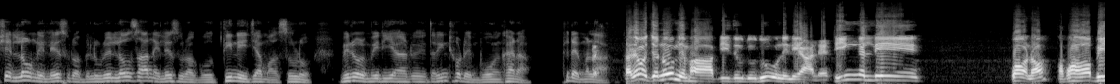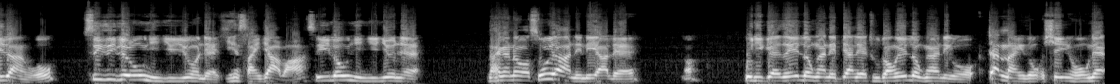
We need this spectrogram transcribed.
ဖြစ်လုံနေလဲဆိုတော့ဘလူတွေလှုပ်ရှားနေလဲဆိုတော့ကိုတည်နေကြမှာစိုးလို့မင်းတို့မီဒီယာတွေသတင်းထုတ်တွေဘဝင်ခန့်တာ ဖြစ်တယ်မလားဒါကြောင့်ကျွန်တော်မြန်မာပြည်သူလူထုအနေနဲ့ကလည်းဒီငလင်ပေါ့နော်သဘောဘေးတန်ကိုစီစီလုံးညီညီညွတ်နဲ့ရင်ဆိုင်ကြပါစီလုံးညီညီညွတ်နဲ့နိုင်ငံတော်အစိုးရအနေနဲ့ကလည်းနော်ကုညီကယ်ဆယ်ရေးလုပ်ငန်းတွေပြန်လည်ထူထောင်ရေးလုပ်ငန်းတွေကိုအတက်နိုင်ဆုံးအရှိန်ဟုန်နဲ့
